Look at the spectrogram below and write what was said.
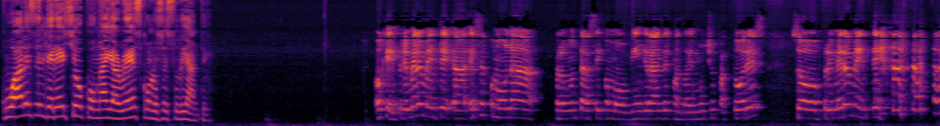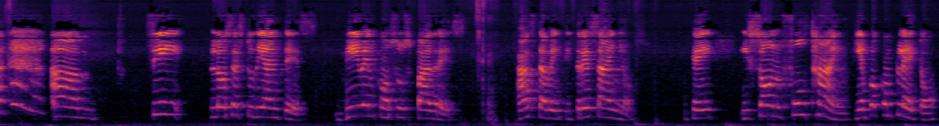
¿Cuál es el derecho con IRS con los estudiantes? Ok, primeramente, uh, esa es como una pregunta así como bien grande cuando hay muchos factores. So, primeramente, um, si los estudiantes viven con sus padres, hasta 23 años, ¿ok? Y son full time, tiempo completo,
